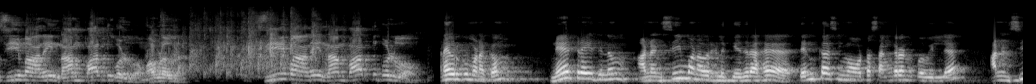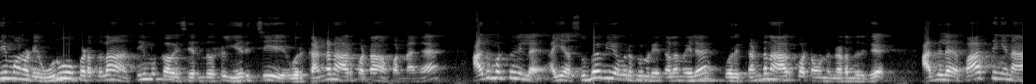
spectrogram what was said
சீமானை நாம் பார்த்துக் கொள்வோம் அவ்வளவுதான். சீமானை நாம் பார்த்துக் கொள்வோம் அனைவருக்கும் வணக்கம். நேற்றைய தினம் அண்ணன் சீமான் அவர்களுக்கு எதிராக தென்காசி மாவட்டம் சங்கரன் கோவில்ல அண்ணன் சீமானுடைய உருவப்படத்தெல்லாம் திமுகவை சேர்ந்தவர்கள் எரிச்சு ஒரு கண்டன ஆர்ப்பாட்டம் பண்ணாங்க. அது மட்டும் இல்ல ஐயா சுபவி அவர்களுடைய தலைமையில ஒரு கண்டன ஆர்ப்பாட்டம் ஒன்று நடந்திருக்கு. அதுல பாத்தீங்கன்னா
